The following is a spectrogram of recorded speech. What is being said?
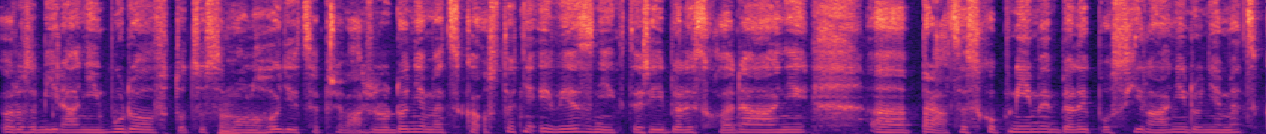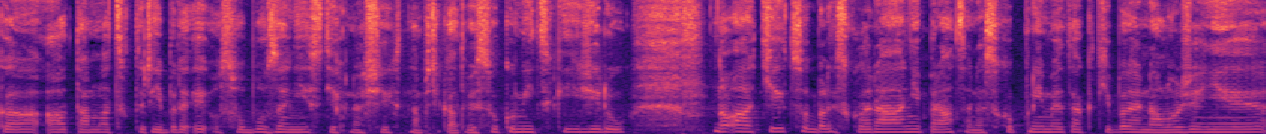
Rozbírání budov, to, co se hmm. mohlo hodit, se převáželo do Německa. Ostatně i vězni, kteří byli shledáni práce schopnými, byli posíláni do Německa a tamhle, kteří byli i osvobozeni z těch našich například vysokomíckých židů. No a ti, co byli shledáni práce neschopnými, tak ti byli naloženi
